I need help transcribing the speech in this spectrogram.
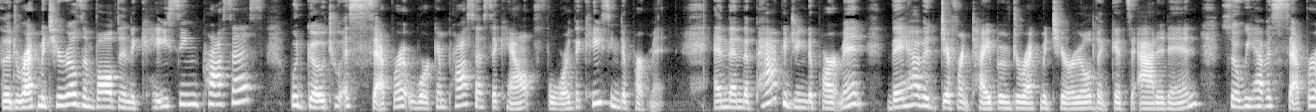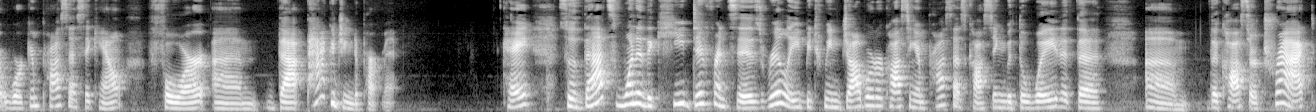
the direct materials involved in the casing process would go to a separate work in process account for the casing department. And then the packaging department, they have a different type of direct material that gets added in. So we have a separate work in process account for um, that packaging department. Okay, so that's one of the key differences really between job order costing and process costing with the way that the um, the costs are tracked,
